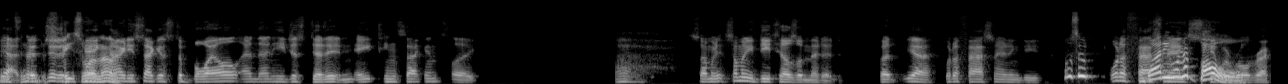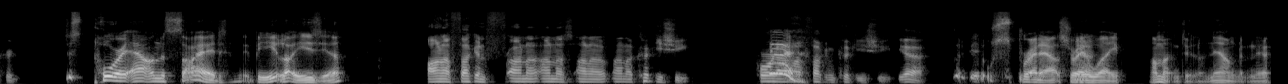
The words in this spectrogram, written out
Yeah, did, did it take wanna 90 seconds to boil and then he just did it in 18 seconds? Like, so many, so many details omitted. But yeah, what a fascinating de- Also, What a Why do you want a bowl? world record just pour it out on the side. It'd be a lot easier. on a fucking on a on a on a on a cookie sheet. Pour it out on a fucking cookie sheet. Yeah. It'll spread out straight Yeah. away. I'm not gonna do that now. I'm gonna.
